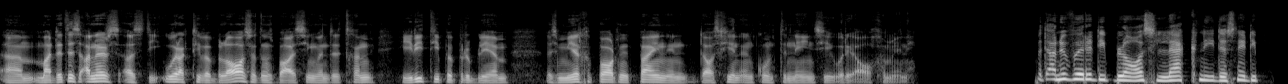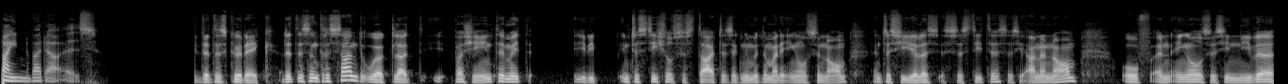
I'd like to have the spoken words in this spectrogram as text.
Um, maar dit is anders as die ooraktiewe blaas wat ons baie sien want dit gaan hierdie tipe probleem is meer gepaard met pyn en daar's geen inkontinensie oor die algemeen nie. Met ander woorde die blaas lek nie, dis net die pyn wat daar is. Dit is korrek. Dit is interessant ook dat pasiënte met hierdie interstitial cystitis, ek noem dit nou maar die Engelse naam, interstitial cystitis is die ander naam of in Engels is die nuwe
